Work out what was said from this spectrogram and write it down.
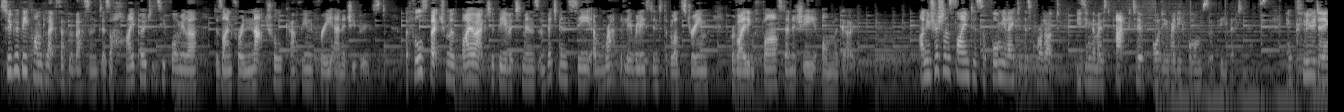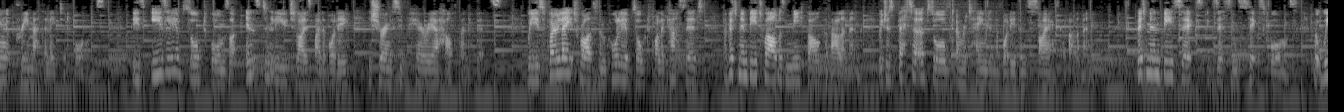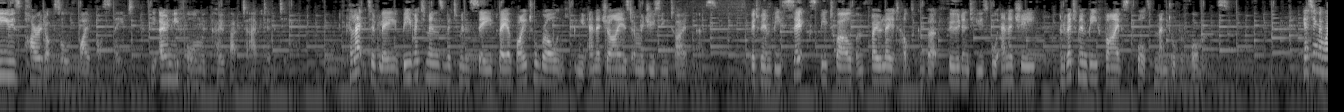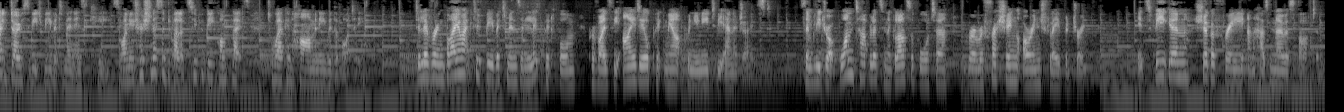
Super B Complex Effervescent is a high potency formula designed for a natural caffeine free energy boost. A full spectrum of bioactive B vitamins and vitamin C are rapidly released into the bloodstream, providing fast energy on the go. Our nutrition scientists have formulated this product using the most active body ready forms of B vitamins, including pre methylated forms. These easily absorbed forms are instantly utilised by the body, ensuring superior health benefits. We use folate rather than poorly absorbed folic acid, and vitamin B12 as methylcobalamin, which is better absorbed and retained in the body than cyanocobalamin. Vitamin B6 exists in six forms, but we use pyridoxal 5-phosphate, the only form with cofactor activity. Collectively, B vitamins and vitamin C play a vital role in keeping you energized and reducing tiredness. Vitamin B6, B12, and folate help to convert food into usable energy, and vitamin B5 supports mental performance. Getting the right dose of each B vitamin is key, so our nutritionists have developed Super B Complex to work in harmony with the body. Delivering bioactive B vitamins in liquid form provides the ideal pick me up when you need to be energized. Simply drop one tablet in a glass of water for a refreshing orange flavoured drink. It's vegan, sugar free, and has no aspartame.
